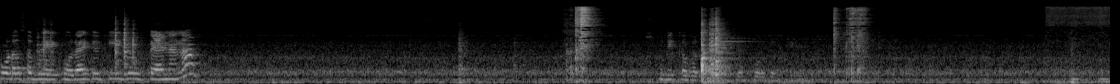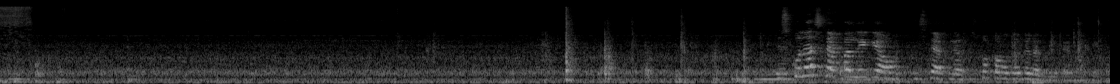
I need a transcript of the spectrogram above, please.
थोड़ा सा ब्रेक हो रहा है क्योंकि जो पैन है ना उसको भी कवर कर देते हैं थोड़ी देर के लिए इसको ना स्टेपलर कवर करके रख देते हैं बाकी को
